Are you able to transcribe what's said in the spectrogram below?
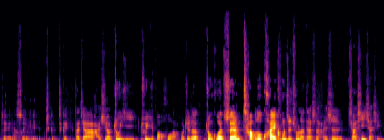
对，所以这个这个大家还是要注意注意保护啊！我觉得中国虽然差不多快控制住了，但是还是小心小心，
